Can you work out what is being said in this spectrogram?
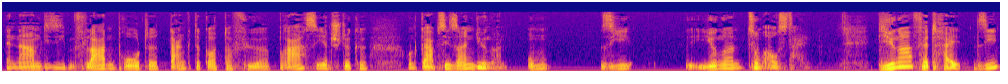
Er nahm die sieben Fladenbrote, dankte Gott dafür, brach sie in Stücke und gab sie seinen Jüngern, um sie Jüngern zum Austeilen. Die Jünger verteilten sie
